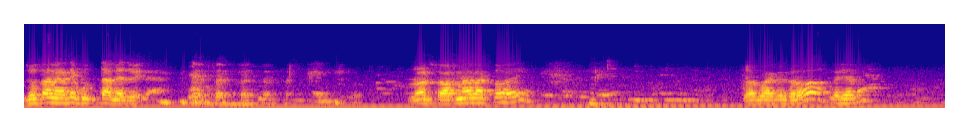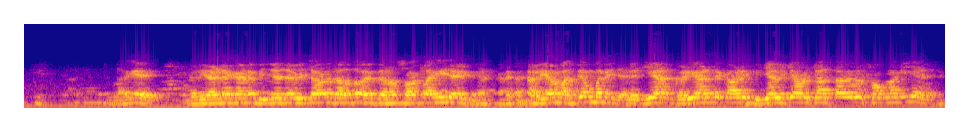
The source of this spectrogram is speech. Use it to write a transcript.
જોતા નાતે કૂદતા મેં જોયેલા. નોટ શોખ ના લાગતો હોય? શોખ લાગે ખરો ઘડિયાળનો? લાગે. ઘડિયાળને કારણે બીજા જે વિચારો ચાલતા હોય તેનો શોખ લાગી જાય ને. ઘડિયાળ માધ્યમ બની જાય. જ્યાં ઘડિયાળને કારણે બીજા વિચારો ચાલતા હોય તો શોખ લાગી જાય ને.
